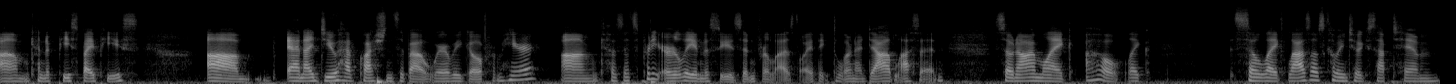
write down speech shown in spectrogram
um, kind of piece by piece. Um, and I do have questions about where we go from here because it's pretty early in the season for Laszlo, I think, to learn a dad lesson. So now I'm like, oh, like so like Laszlo's coming to accept him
